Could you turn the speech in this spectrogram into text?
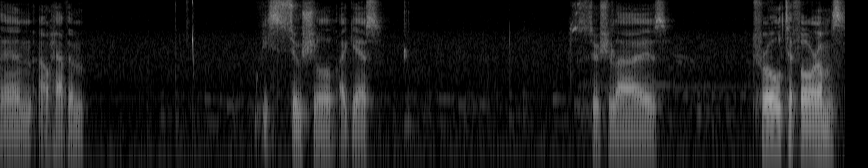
Then I'll have him be social, I guess. Socialize. Troll to forums.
